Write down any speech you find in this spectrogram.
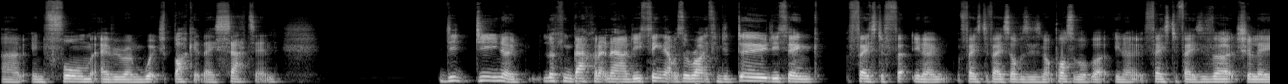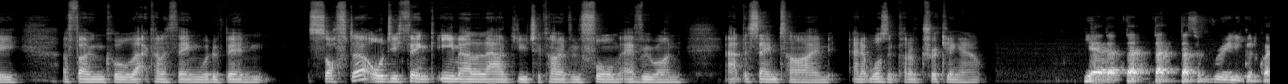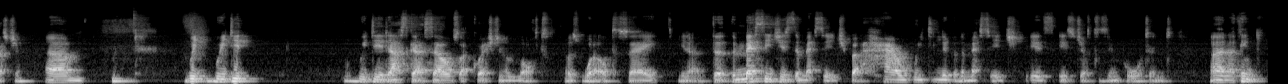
um, inform everyone which bucket they sat in. Did do you know looking back on it now? Do you think that was the right thing to do? Do you think face to face, you know, face to face obviously is not possible, but you know, face to face, virtually, a phone call, that kind of thing would have been softer, or do you think email allowed you to kind of inform everyone at the same time, and it wasn't kind of trickling out? Yeah, that that, that that's a really good question. Um, we we did we did ask ourselves that question a lot as well to say, you know, the, the message is the message, but how we deliver the message is, is just as important. And I think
